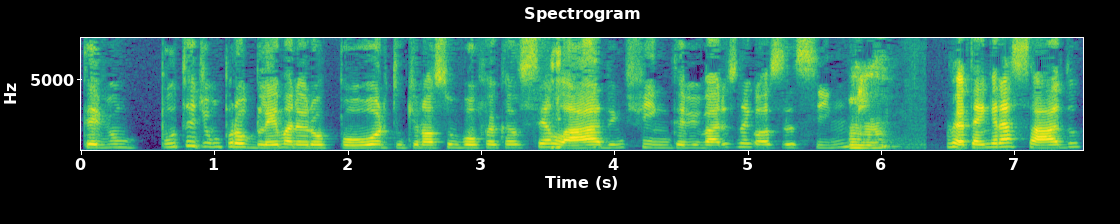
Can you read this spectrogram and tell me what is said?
teve um puta de um problema no aeroporto, que o nosso voo foi cancelado, enfim, teve vários negócios assim. Uhum. Foi até engraçado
